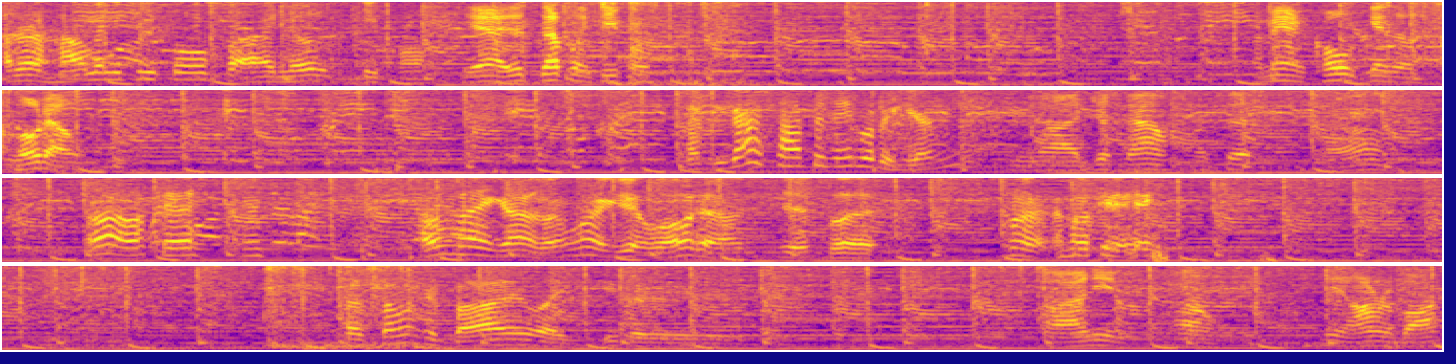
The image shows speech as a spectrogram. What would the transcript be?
I don't know how many people, but I know there's people. Yeah, there's definitely people. My man Colt's getting a loadout. Have you guys not been able to hear me? Uh, just now. That's it. Oh. Oh, okay. Oh my god, I want to get loadout and shit, but... Okay. If someone could buy, like, either... Uh, I need. Oh, need an armor box.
